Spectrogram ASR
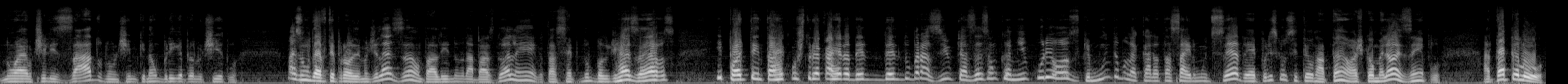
não é utilizado num time que não briga pelo título, mas não deve ter problema de lesão, tá ali no- na base do elenco, tá sempre no banco de reservas. E pode tentar reconstruir a carreira dele, dele do Brasil, que às vezes é um caminho curioso, porque muita molecada tá saindo muito cedo, e é por isso que eu citei o Natan, eu acho que é o melhor exemplo, até pelo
